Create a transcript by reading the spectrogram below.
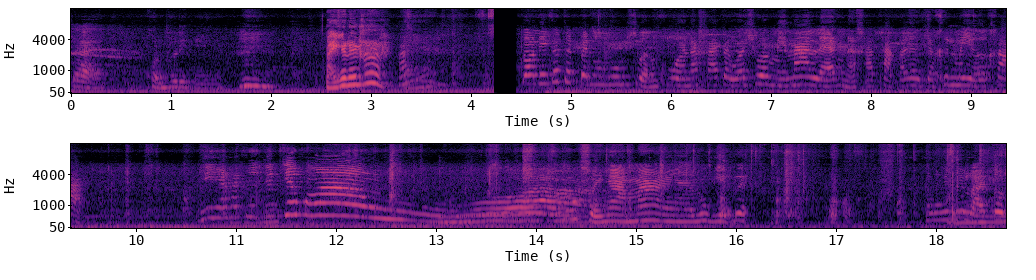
ใช่ผลผลิตเองไปกันเลยค่ะ ตอนนี้ก็จะเป็นมุมสวนครัวนะคะ แต่ว่าช่วงนี้หน้าแล้งนะคะ ผักก็จะขึ้นไม่เยอะค่ะ นี่นะคะคือกระเจี๊ยบของเราว้าวลูกสวยงามมากเลยนะลูกเยอะด้วยตรงนี้มีหลายต้น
